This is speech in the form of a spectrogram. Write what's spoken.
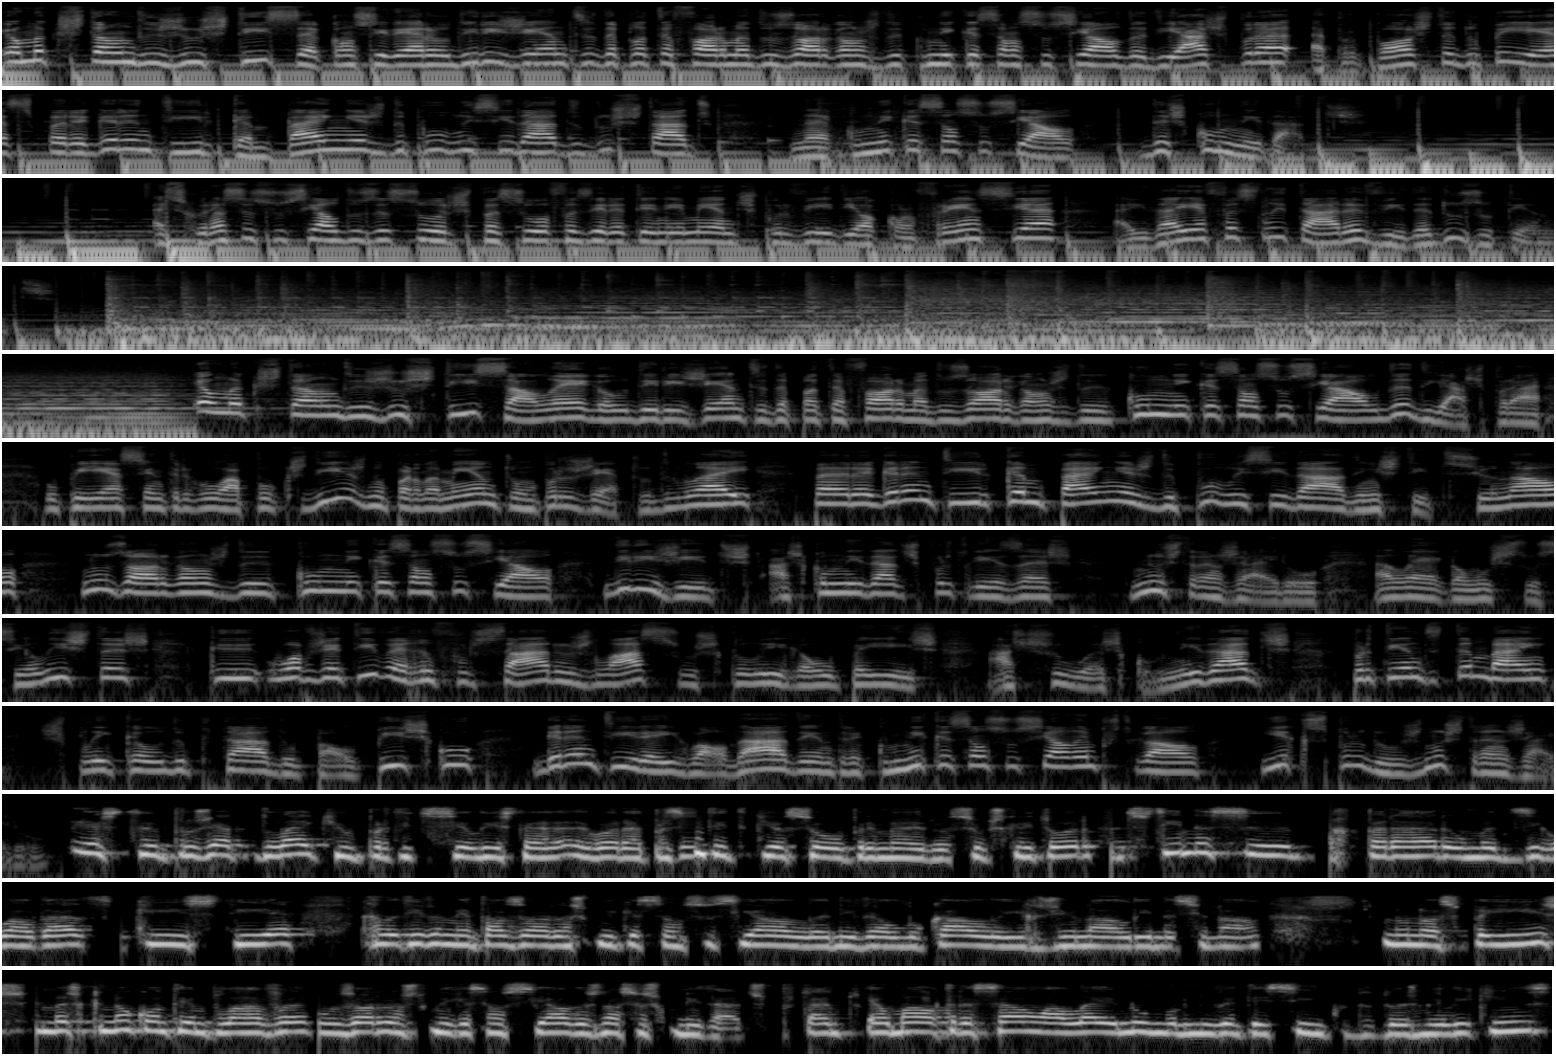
É uma questão de justiça, considera o dirigente da plataforma dos órgãos de comunicação social da diáspora a proposta do PS para garantir campanhas de publicidade do Estado na comunicação social das comunidades. A Segurança Social dos Açores passou a fazer atendimentos por videoconferência. A ideia é facilitar a vida dos utentes. É uma questão de justiça, alega o dirigente da plataforma dos órgãos de comunicação social da diáspora. O PS entregou há poucos dias no Parlamento um projeto de lei para garantir campanhas de publicidade institucional nos órgãos de comunicação social dirigidos às comunidades portuguesas no estrangeiro. Alegam os socialistas que o objetivo é reforçar os laços que ligam o país às suas comunidades. Pretende também, explica o deputado Paulo Pisco, garantir a igualdade entre a comunicação social em Portugal e a que se produz no estrangeiro. Este projeto de lei que o Partido Socialista agora apresenta e de que eu sou o primeiro subscritor, destina-se a reparar uma desigualdade que existia relativamente aos órgãos de comunicação social a nível local e regional e nacional no nosso país, mas que não contemplava os órgãos de comunicação social das nossas comunidades. Portanto, é uma alteração à lei número 95 de 2015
